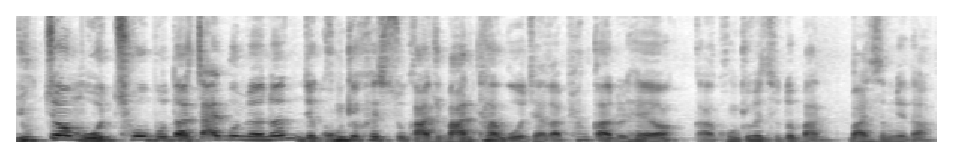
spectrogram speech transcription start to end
6.5초보다 짧으면은 이제 공격 횟수가 아주 많다고 제가 평가를 해요. 그러니까 공격 횟수도 많, 많습니다.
